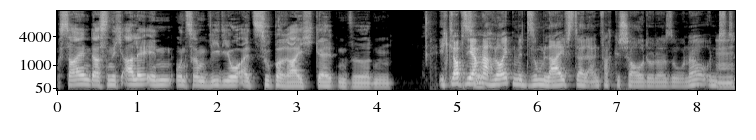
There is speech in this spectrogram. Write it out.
sein, dass nicht alle in unserem Video als superreich gelten würden. Ich glaube, sie so. haben nach Leuten mit so einem Lifestyle einfach geschaut oder so, ne? Und Mhm.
